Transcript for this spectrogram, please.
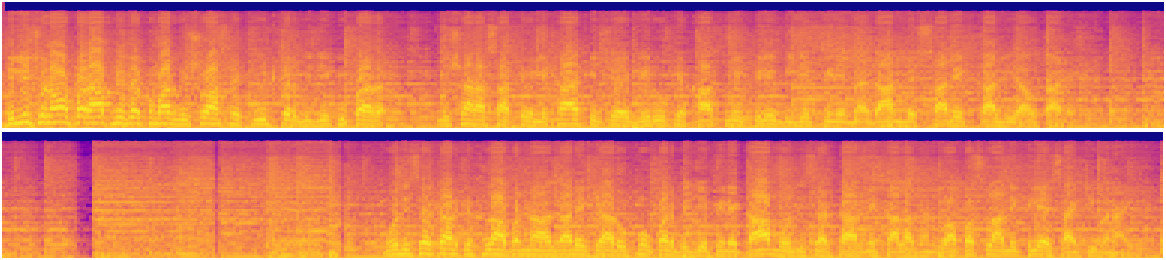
दिल्ली चुनाव पर आप नेता कुमार विश्वास ने ट्वीट कर बीजेपी पर निशाना साधते हुए लिखा कि जय वीरू के खात्मे के लिए बीजेपी ने मैदान में सारे कालिया उतारे। हैं मोदी सरकार के खिलाफ अन्ना हजारे के आरोपों पर बीजेपी ने कहा, मोदी सरकार ने कालाधन वापस लाने के लिए एसआईटी बनाई है।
